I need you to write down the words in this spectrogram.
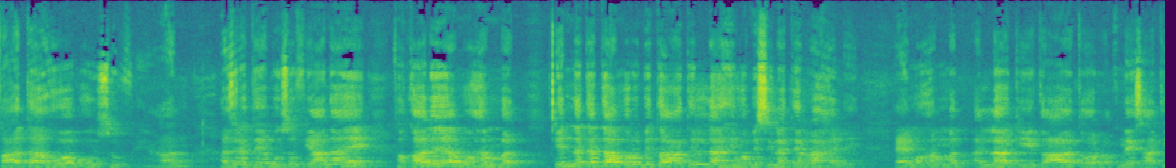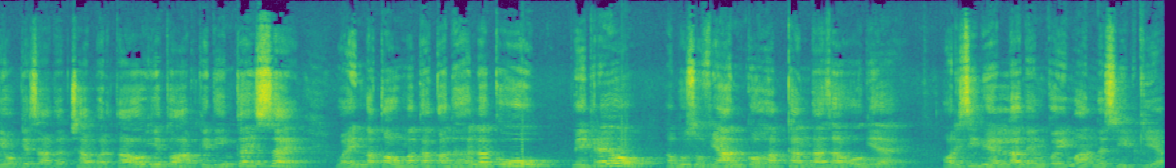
فَأَتَاهُ ابو سفیان حضرت ابو سفیان آئے، فقال یا محمد اِنَّكَ تَعْمُرُ بِطَاعَةِ اللَّهِ وَبِسِلَةِ الرَّحَلِ اے محمد، اللہ کی اطاعت اور اپنے ساتھیوں کے ساتھ اچھا برتاؤ، یہ تو آپ کے دین کا حصہ ہے۔ وَإِنَّ قَوْمَكَ قَدْ هَلَكُوا دیکھ رہے ہو، ابو سفیان کو حق کا اندازہ ہو گیا ہے اور اسی لیے اللہ نے ان کو ایمان نصیب کیا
